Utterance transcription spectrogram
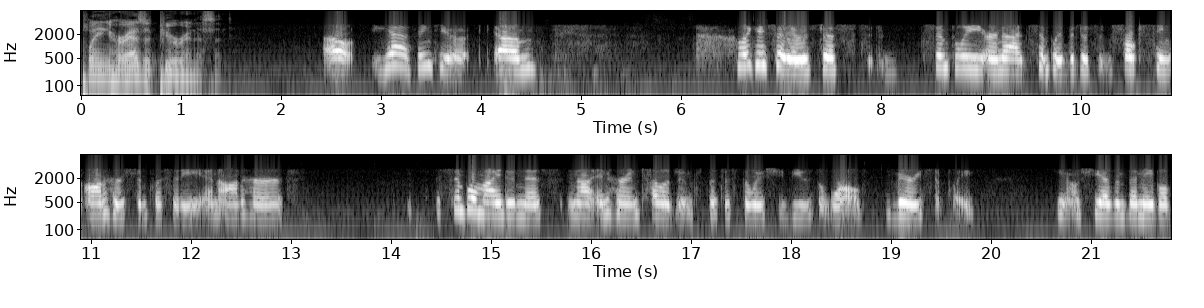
playing her as a pure innocent. Oh yeah, thank you. Um, like I said, it was just simply, or not simply, but just focusing on her simplicity and on her simple mindedness, not in her intelligence, but just the way she views the world, very simply. You know, she hasn't been able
